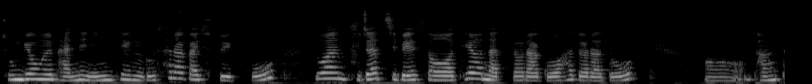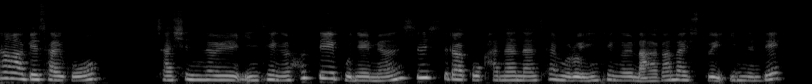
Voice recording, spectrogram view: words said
존경을 받는 인생으로 살아갈 수도 있고 또한 부잣집에서 태어났더라고 하더라도 어, 방탕하게 살고 자신을 인생을 헛되이 보내면 쓸쓸하고 가난한 삶으로 인생을 마감할 수도 있는데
